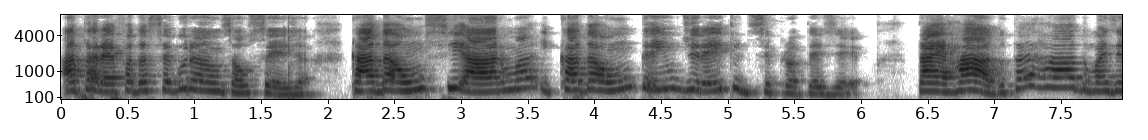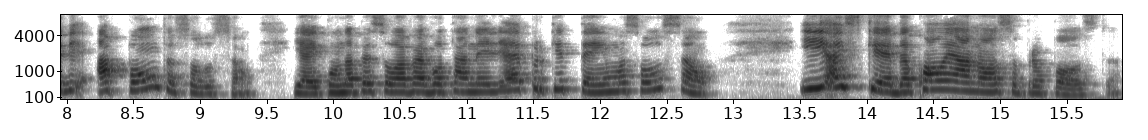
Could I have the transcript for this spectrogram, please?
a tarefa da segurança, ou seja, cada um se arma e cada um tem o direito de se proteger. Tá errado? Tá errado, mas ele aponta a solução. E aí, quando a pessoa vai votar nele, é porque tem uma solução. E a esquerda, qual é a nossa proposta?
